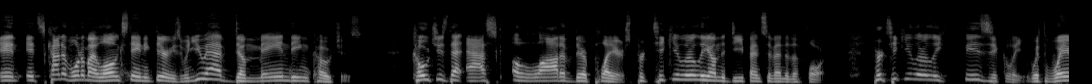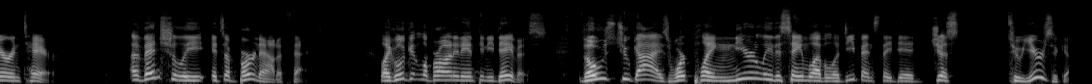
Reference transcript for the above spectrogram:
And it's kind of one of my long-standing theories. When you have demanding coaches, coaches that ask a lot of their players, particularly on the defensive end of the floor, particularly physically with wear and tear, eventually it's a burnout effect. Like, look at LeBron and Anthony Davis. Those two guys weren't playing nearly the same level of defense they did just two years ago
